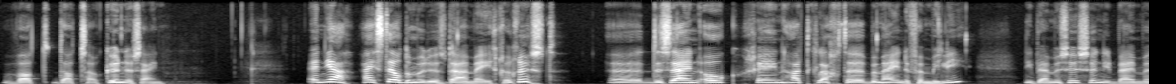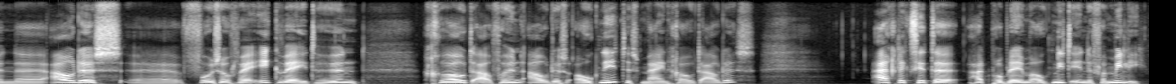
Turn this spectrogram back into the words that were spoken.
wat dat zou kunnen zijn. En ja, hij stelde me dus daarmee gerust. Uh, er zijn ook geen hartklachten bij mij in de familie. Niet bij mijn zussen, niet bij mijn uh, ouders. Uh, voor zover ik weet, hun, grootouders, hun ouders ook niet. Dus mijn grootouders. Eigenlijk zitten hartproblemen ook niet in de familie.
